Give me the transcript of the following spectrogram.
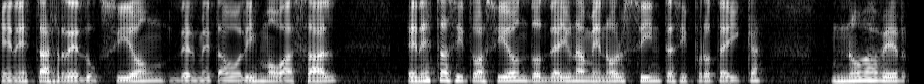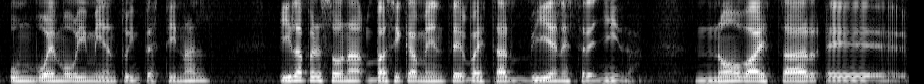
en esta reducción del metabolismo basal, en esta situación donde hay una menor síntesis proteica, no va a haber un buen movimiento intestinal y la persona básicamente va a estar bien estreñida. No va a estar eh,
